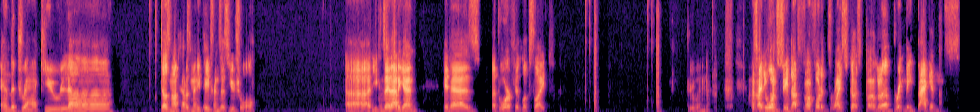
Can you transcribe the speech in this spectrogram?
and the Dracula does not have as many patrons as usual. Uh, you can say that again. It has a dwarf, it looks like. Druin. Has anyone seen that four-footed thrice-cursed burglar? Bring me Baggins!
